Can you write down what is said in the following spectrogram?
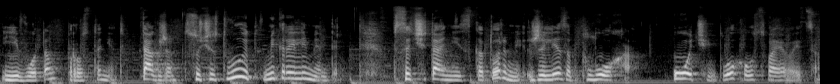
Его там просто нет. Также существуют микроэлементы, в сочетании с которыми железо плохо, очень плохо усваивается.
